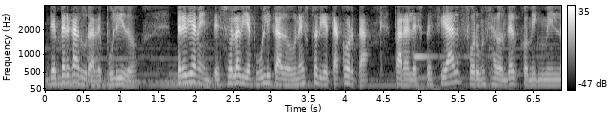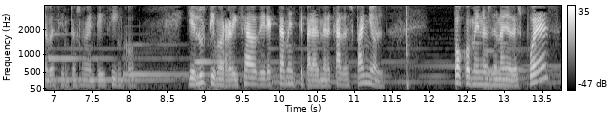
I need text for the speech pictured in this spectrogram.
de envergadura de Pulido. Previamente solo había publicado una historieta corta para el especial Forum Salón del Cómic 1995 y el último realizado directamente para el mercado español, poco menos de un año después,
